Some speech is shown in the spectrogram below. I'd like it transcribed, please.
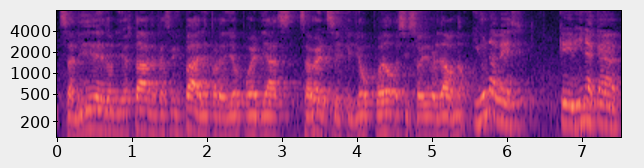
salí de donde yo estaba, en la casa de mis padres, para yo poder ya saber si es que yo puedo, si soy de verdad o no. Y una vez que vine acá,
